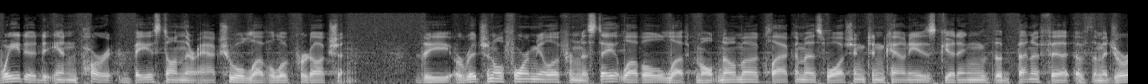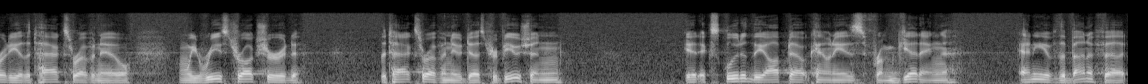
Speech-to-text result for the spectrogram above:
weighted in part based on their actual level of production. The original formula from the state level left Multnomah, Clackamas, Washington counties getting the benefit of the majority of the tax revenue. When we restructured the tax revenue distribution, it excluded the opt-out counties from getting any of the benefit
